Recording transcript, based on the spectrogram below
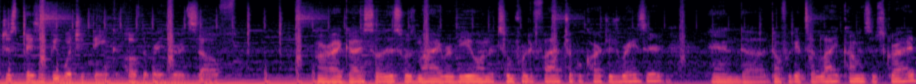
just basically what you think of the razor itself. Alright guys so this was my review on the Tomb 45 triple cartridge razor. And uh, don't forget to like comment subscribe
